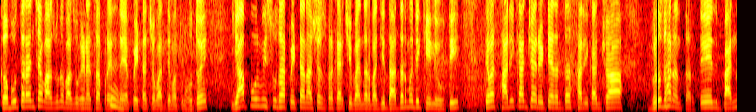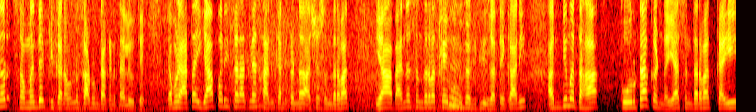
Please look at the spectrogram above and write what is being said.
कबुतरांच्या बाजूने बाजू घेण्याचा प्रयत्न या पेटाच्या माध्यमातून होतोय. यापूर्वी सुद्धा पेटानं अशाच प्रकारची बॅनरबाजी दादरमध्ये केली होती. तेव्हा स्थानिकांच्या रेट्यानंतर स्थानिकांच्या विरोधानंतर ते बॅनर संबंधित ठिकाणावरून काढून टाकण्यात आले होते. त्यामुळे आता या परिसरातल्या स्थानिकांकडनं अशा संदर्भात या बॅनर संदर्भात काही भूमिका घेतली जाते का? आणि अंतिमतः कोर्टाकडनं या संदर्भात काही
